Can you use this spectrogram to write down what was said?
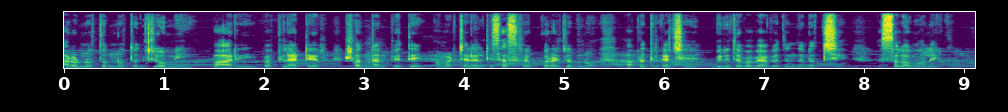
আরও নতুন নতুন জমি, বাড়ি বা ফ্ল্যাটের সন্ধান পেতে আমার চ্যানেলটি সাবস্ক্রাইব করার জন্য আপনাদের কাছে বিনীতভাবে আবেদন জানাচ্ছি। আসসালামু আলাইকুম।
